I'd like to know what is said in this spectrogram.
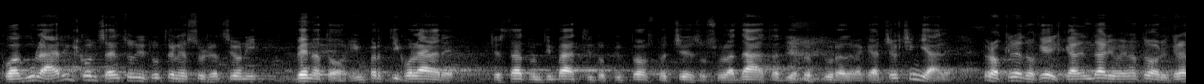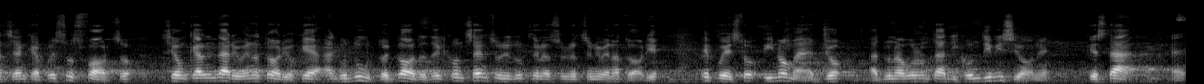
coagulare il consenso di tutte le associazioni venatorie. In particolare c'è stato un dibattito piuttosto acceso sulla data di apertura della caccia al cinghiale, però credo che il calendario venatorio, grazie anche a questo sforzo, sia un calendario venatorio che ha goduto e gode del consenso di tutte le associazioni venatorie e questo in omaggio ad una volontà di condivisione che sta eh,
